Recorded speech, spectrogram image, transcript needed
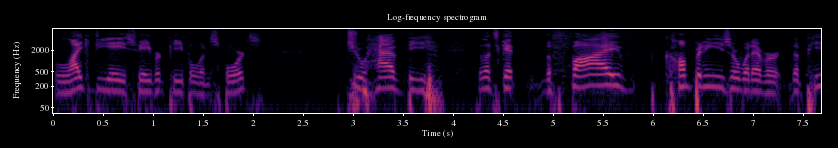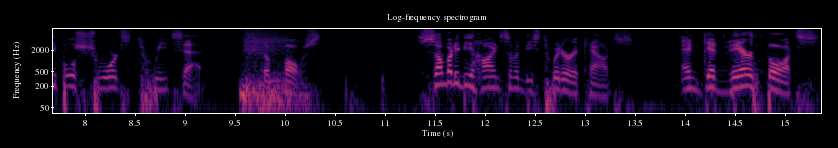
like DA's favorite people in sports, to have the, let's get the five companies or whatever, the people Schwartz tweets at the most. Somebody behind some of these Twitter accounts and get their thoughts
